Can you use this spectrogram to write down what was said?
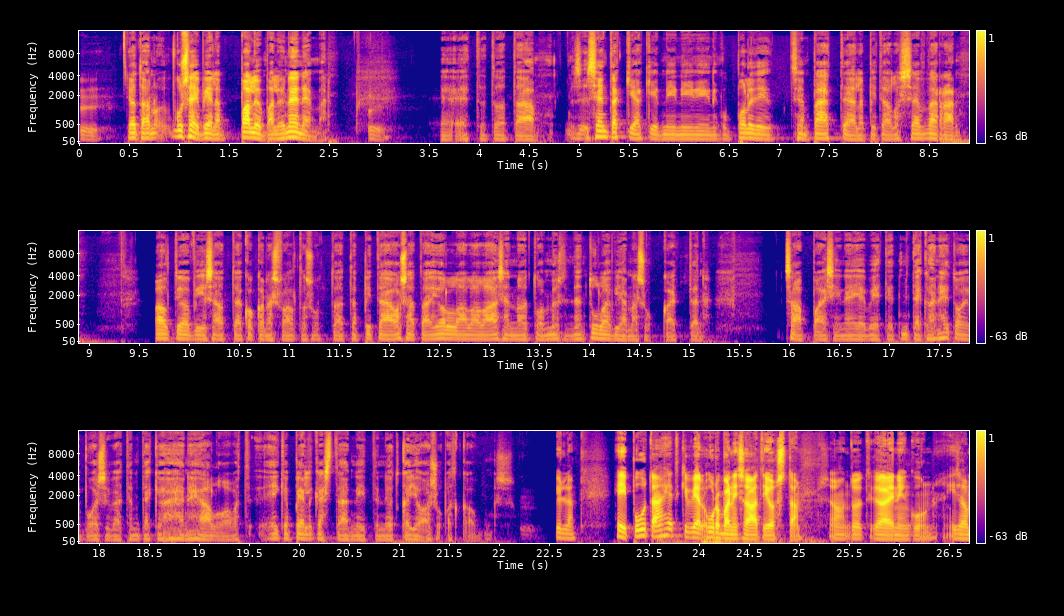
mm. joita on usein vielä paljon paljon enemmän. Mm. Että tuota, sen takiakin niin, niin, niin, niin poliittisen päättäjällä pitää olla sen verran – valtioviisautta ja kokonaisvaltaisuutta, että pitää osata jollain lailla asennoitua myös niiden tulevien asukkaiden saappaisiin ja miettiä, että mitäköhän he toivoisivat ja mitäköhän he haluavat, eikä pelkästään niiden, jotka jo asuvat kaupungissa. Kyllä. Hei, puhutaan hetki vielä urbanisaatiosta. Se on totta kai niin kuin iso,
